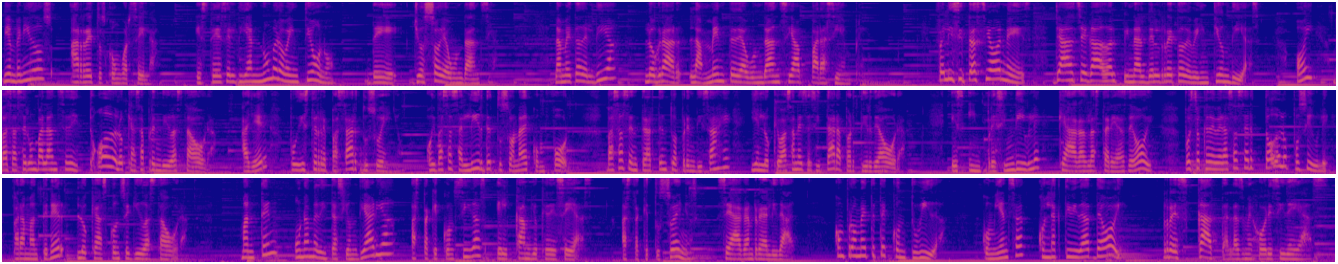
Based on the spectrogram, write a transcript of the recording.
Bienvenidos a Retos con Warcela. Este es el día número 21 de Yo Soy Abundancia. La meta del día, lograr la mente de abundancia para siempre. ¡Felicitaciones! Ya has llegado al final del reto de 21 días. Hoy vas a hacer un balance de todo lo que has aprendido hasta ahora. Ayer pudiste repasar tu sueño. Hoy vas a salir de tu zona de confort Vas a centrarte en tu aprendizaje y en lo que vas a necesitar a partir de ahora. Es imprescindible que hagas las tareas de hoy, puesto que deberás hacer todo lo posible para mantener lo que has conseguido hasta ahora. Mantén una meditación diaria hasta que consigas el cambio que deseas, hasta que tus sueños se hagan realidad. Comprométete con tu vida. Comienza con la actividad de hoy. Rescata las mejores ideas.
